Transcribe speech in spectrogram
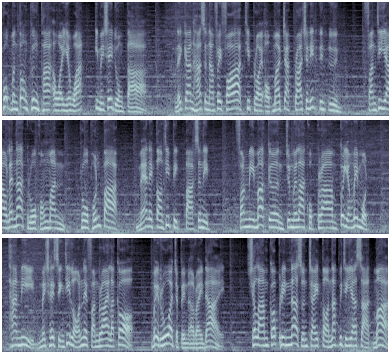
พวกมันต้องพึ่งพาอวัยวะที่ไม่ใช่ดวงตา ในการหาสนามไฟฟ้าที่ปล่อยออกมาจากปลาชนิดอื่น ๆ ฟันที่ยาวและน่ากลัวของมันโผล่พ้นปาก แม้ในตอนที่ปิดปากสนิท ฟันมีมากเกินจนเวลาขบกรามก็ยังไม่หมดถ้านี่ไม่ใช่สิ่งที่หลอนในฝันร้ายแล้วก็ ไม่รู้ว่าจะเป็นอะไรได้ ฉลามกอปรินน่าสนใจต่อนักวิทยาศาสตร์มาก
